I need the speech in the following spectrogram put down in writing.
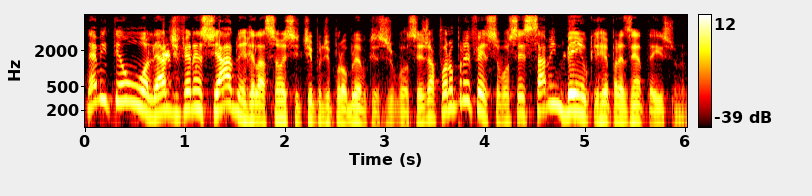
devem ter um olhar diferenciado em relação a esse tipo de problema, porque vocês já foram prefeitos, vocês sabem bem o que representa isso, né?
